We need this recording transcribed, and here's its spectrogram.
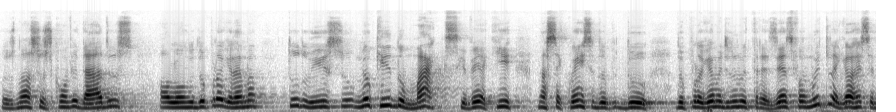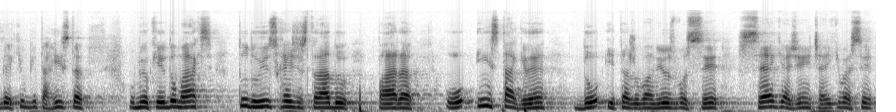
os nossos convidados ao longo do programa. Tudo isso, meu querido Max, que veio aqui na sequência do, do, do, programa de número 300, foi muito legal receber aqui o guitarrista, o meu querido Max. Tudo isso registrado para o Instagram do Itajuba News. Você segue a gente aí que vai ser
